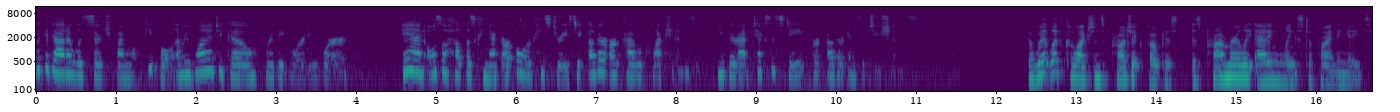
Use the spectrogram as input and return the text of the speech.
Wikidata was searched by more people, and we wanted to go where they already were, and also help us connect our oral histories to other archival collections, either at Texas State or other institutions. The Wittliff Collections project focus is primarily adding links to finding aids,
